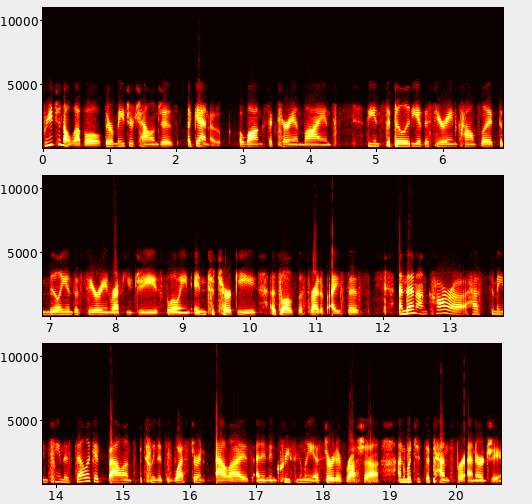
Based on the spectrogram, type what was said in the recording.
regional level, there are major challenges, again, along sectarian lines the instability of the Syrian conflict, the millions of Syrian refugees flowing into Turkey, as well as the threat of ISIS. And then Ankara has to maintain this delicate balance between its Western allies and an increasingly assertive Russia, on which it depends for energy.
